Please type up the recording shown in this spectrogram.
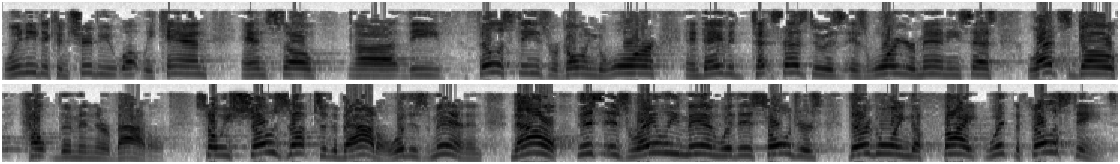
we need to contribute what we can, and so uh, the Philistines were going to war, and David t- says to his, his warrior men, he says, let's go help them in their battle. So he shows up to the battle with his men, and now this Israeli man with his soldiers, they're going to fight with the Philistines.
